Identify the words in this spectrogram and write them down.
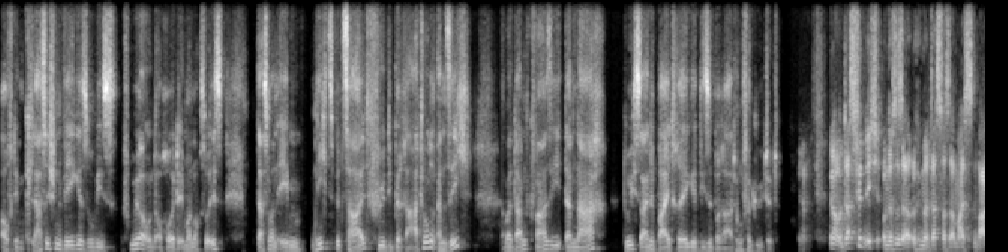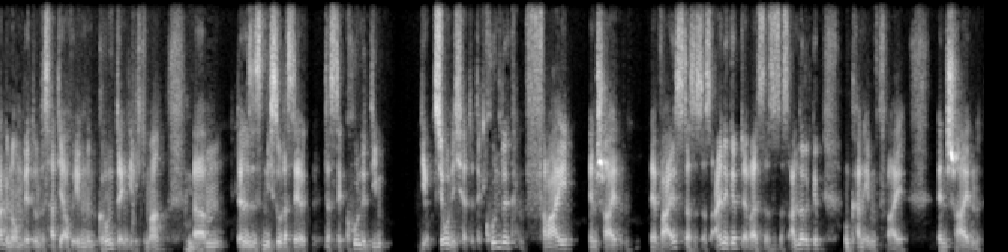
auf dem klassischen Wege, so wie es früher und auch heute immer noch so ist, dass man eben nichts bezahlt für die Beratung an sich, aber dann quasi danach durch seine Beiträge diese Beratung vergütet. Ja. Genau, und das finde ich, und das ist auch immer das, was am meisten wahrgenommen wird, und das hat ja auch irgendeinen Grund, denke ich mal. Hm. Ähm, denn es ist nicht so, dass der, dass der Kunde die, die Option nicht hätte. Der Kunde kann frei entscheiden. Er weiß, dass es das eine gibt, er weiß, dass es das andere gibt und kann eben frei entscheiden.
